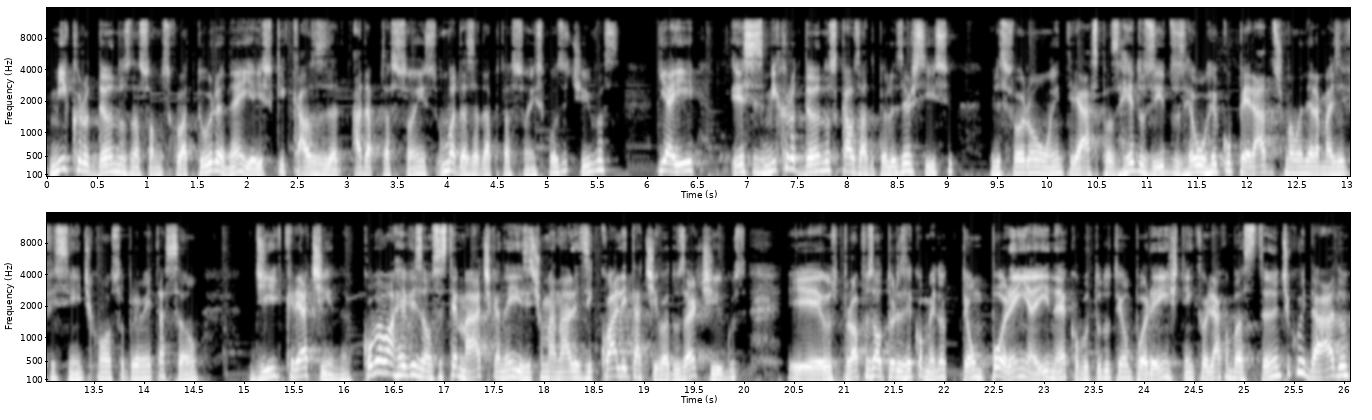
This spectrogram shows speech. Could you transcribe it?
microdanos na sua musculatura, né? E é isso que causa adaptações, uma das adaptações positivas. E aí, esses microdanos causados pelo exercício, eles foram, entre aspas, reduzidos ou recuperados de uma maneira mais eficiente com a suplementação de creatina. Como é uma revisão sistemática, né, existe uma análise qualitativa dos artigos e os próprios autores recomendam ter um porém aí, né, como tudo tem um porém, a gente tem que olhar com bastante cuidado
